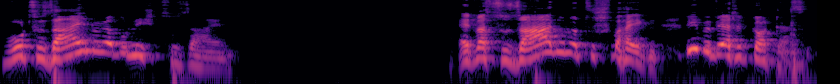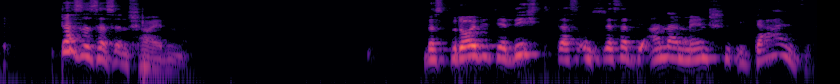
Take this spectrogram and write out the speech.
Wo zu sein oder wo nicht zu sein? Etwas zu sagen oder zu schweigen? Wie bewertet Gott das? Das ist das Entscheidende. Das bedeutet ja nicht, dass uns deshalb die anderen Menschen egal sind.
